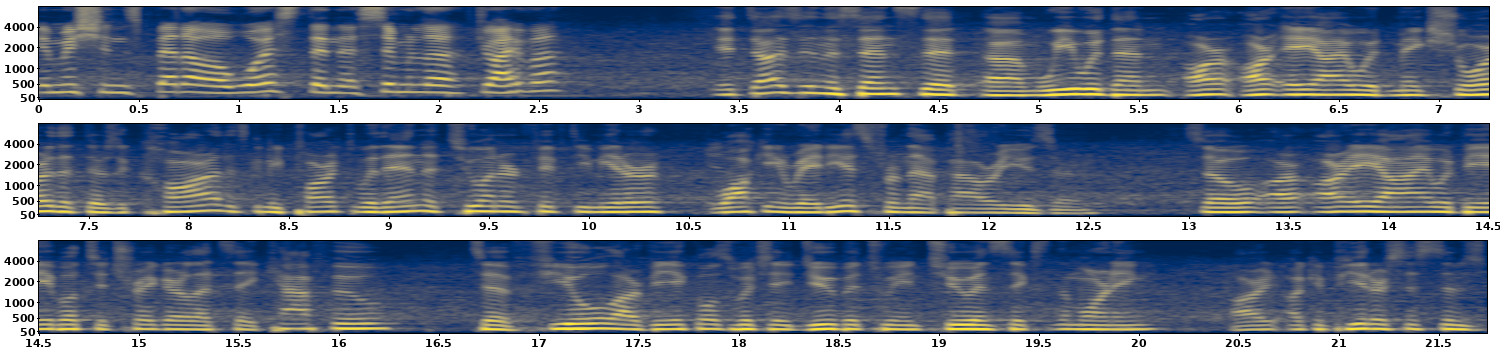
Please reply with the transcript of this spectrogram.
emissions better or worse than a similar driver it does in the sense that um, we would then, our, our AI would make sure that there's a car that's going to be parked within a 250 meter walking radius from that power user. So our, our AI would be able to trigger, let's say, CAFU to fuel our vehicles, which they do between 2 and 6 in the morning. Our, our computer systems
